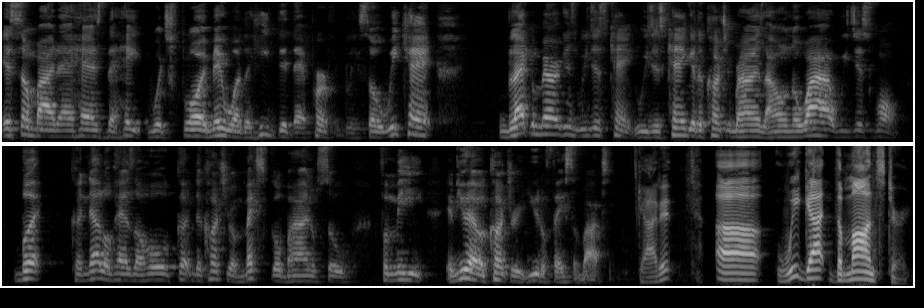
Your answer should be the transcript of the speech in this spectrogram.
is somebody that has the hate, which Floyd Mayweather he did that perfectly. So we can't black Americans, we just can't. We just can't get a country behind us. I don't know why. We just won't. But Canelo has a whole the country of Mexico behind him. So for me, if you have a country, you the face of boxing. Got it. Uh, we got the monster,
